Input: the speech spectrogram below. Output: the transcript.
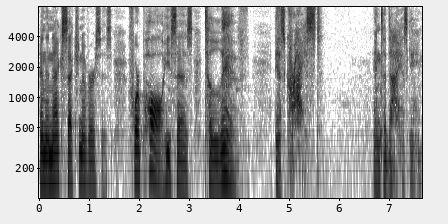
in the next section of verses. For Paul, he says, to live is Christ, and to die is gain.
